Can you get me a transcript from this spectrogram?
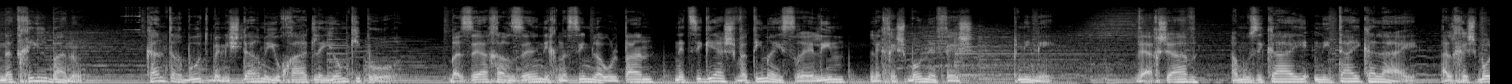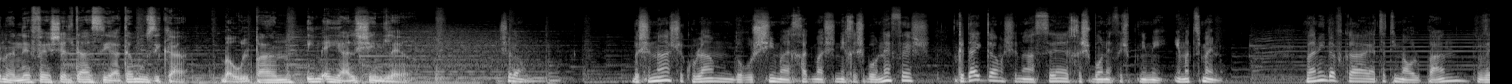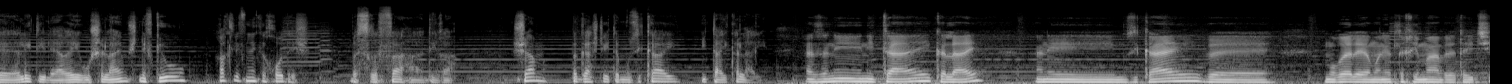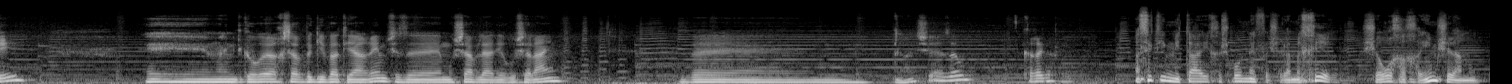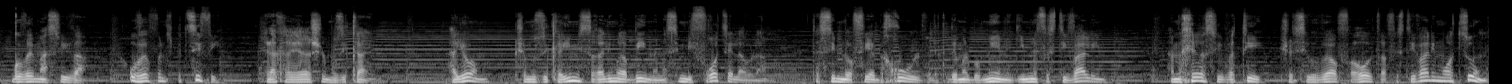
נתחיל בנו. כאן תרבות במשדר מיוחד ליום כיפור. בזה אחר זה נכנסים לאולפן נציגי השבטים הישראלים לחשבון נפש פנימי. ועכשיו, המוזיקאי ניתאי קלעי על חשבון הנפש של תעשיית המוזיקה, באולפן עם אייל שינדלר. שלום. בשנה שכולם דורשים האחד מהשני חשבון נפש, כדאי גם שנעשה חשבון נפש פנימי, עם עצמנו. ואני דווקא יצאתי מהאולפן ועליתי להרי ירושלים שנפגעו רק לפני כחודש בשריפה האדירה. שם פגשתי את המוזיקאי ניתאי קלעי. אז אני ניתאי קלעי, אני מוזיקאי ומורה לאמניות לחימה ולטאי צ'י. אה, אני מתגורר עכשיו בגבעת יערים, שזה מושב ליד ירושלים. ונראה לי שזהו, כרגע. עשיתי עם ניתאי חשבון נפש על המחיר שאורח החיים שלנו גובה מהסביבה, ובאופן ספציפי, על הקריירה של מוזיקאים. היום, כשמוזיקאים ישראלים רבים מנסים לפרוץ אל העולם, טסים להופיע בחו"ל ולקדם אלבומים, מגיעים לפסטיבלים, המחיר הסביבתי של סיבובי ההופעות והפסטיבלים הוא עצום.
